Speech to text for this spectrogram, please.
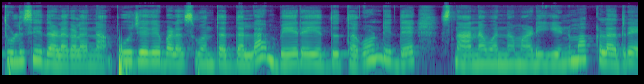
ತುಳಸಿ ದಳಗಳನ್ನು ಪೂಜೆಗೆ ಬಳಸುವಂಥದ್ದಲ್ಲ, ಬೇರೆ ಎದ್ದು ತಗೊಂಡಿದ್ದೆ ಸ್ನಾನವನ್ನು ಮಾಡಿ. ಹೆಣ್ಮಕ್ಳಾದರೆ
